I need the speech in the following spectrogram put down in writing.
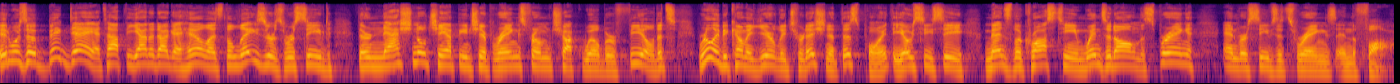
It was a big day atop the Onondaga Hill as the Lazers received their national championship rings from Chuck Wilbur Field. It's really become a yearly tradition at this point. The OCC men's lacrosse team wins it all in the spring and receives its rings in the fall.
